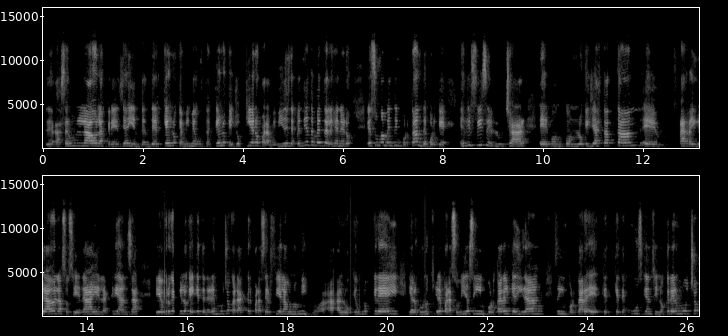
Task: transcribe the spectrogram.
de hacer un lado las creencias y entender qué es lo que a mí me gusta, qué es lo que yo quiero para mi vida, independientemente del género, es sumamente importante porque es difícil luchar eh, con, con, lo que ya está tan... Eh, arraigado en la sociedad y en la crianza, yo creo que aquí lo que hay que tener es mucho carácter para ser fiel a uno mismo, a, lo que uno cree y, a lo que uno quiere para su vida, sin importar el que dirán, sin importar eh, que, que, te juzguen, sino creer mucho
